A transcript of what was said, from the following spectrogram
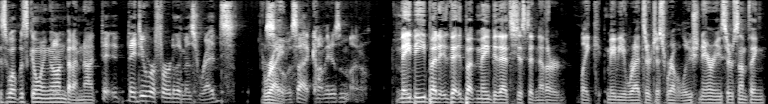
is what was going on, but I'm not they, they do refer to them as reds Right. so is that communism i don't maybe, but it, but maybe that's just another like maybe Reds are just revolutionaries or something.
